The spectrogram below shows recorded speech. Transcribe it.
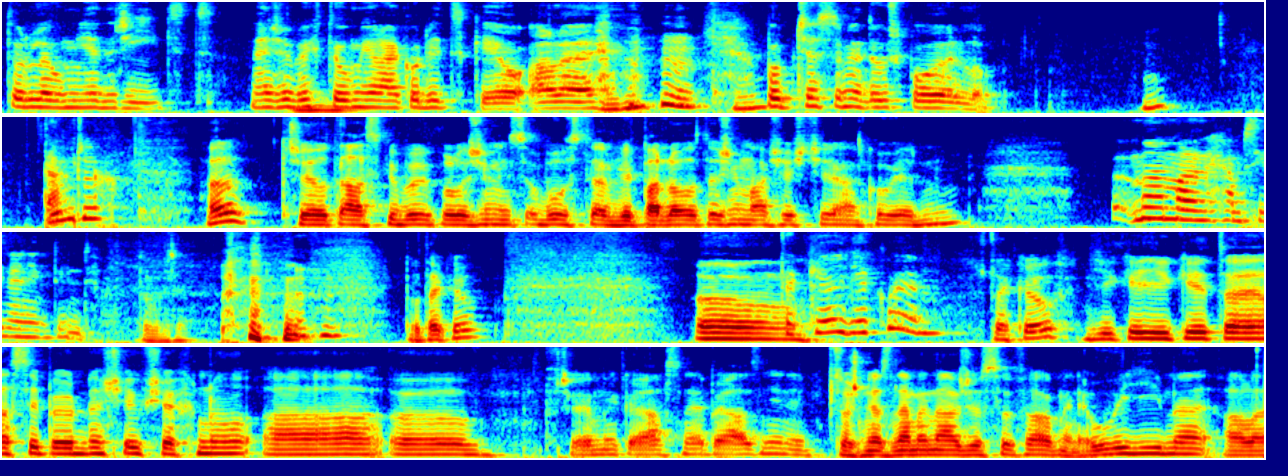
tohle umět říct. Ne, že bych mm. to uměla jako vždycky, jo, ale mm. občas se mi to už povedlo. Mm. Dobře. Hele, tři otázky byly položeny z obou stran. Vypadalo to, že máš ještě nějakou jednu? Mám, ale nechám si na někdy Dobře. no tak jo. Uh, tak jo, děkujem. Tak jo, díky, díky, to je asi pro dnešek všechno a uh, přejeme krásné prázdniny. Což neznamená, že se s vámi neuvidíme, ale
